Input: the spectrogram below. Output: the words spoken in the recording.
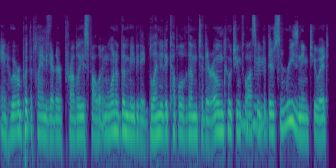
and whoever put the plan together probably is following one of them maybe they blended a couple of them to their own coaching philosophy Mhm. but there's some reasoning to it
